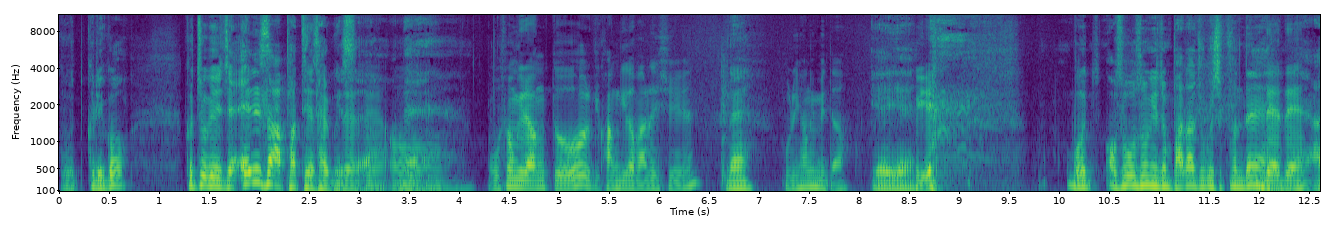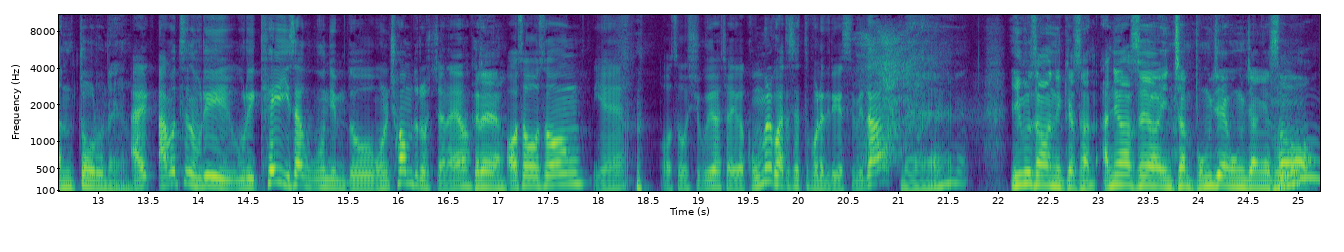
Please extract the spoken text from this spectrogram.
그, 그리고 그쪽에 이제 엘사 아파트에 살고 네, 있어요. 네. 어. 네. 오송이랑 또 이렇게 관계가 많으신 네. 우리 형입니다. 예, 예. 예. 뭐, 어서 오송이 좀 받아주고 싶은데. 네, 네. 예, 안 떠오르네요. 아, 아무튼 우리 우리 K2499님도 오늘 처음 들어오셨잖아요. 그래요. 어서 오송. 예. 어서 오시고요. 저희가 곡물 과자 세트 보내드리겠습니다. 네. 이구사원님께서는 안녕하세요. 인천 봉제 공장에서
